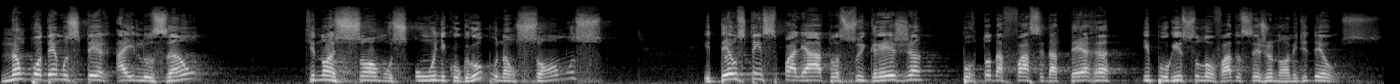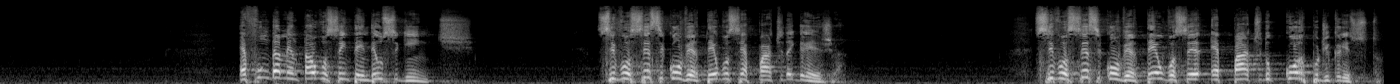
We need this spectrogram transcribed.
Não podemos ter a ilusão que nós somos um único grupo, não somos, e Deus tem espalhado a sua igreja por toda a face da terra, e por isso louvado seja o nome de Deus. É fundamental você entender o seguinte: se você se converteu, você é parte da igreja. Se você se converteu, você é parte do corpo de Cristo.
